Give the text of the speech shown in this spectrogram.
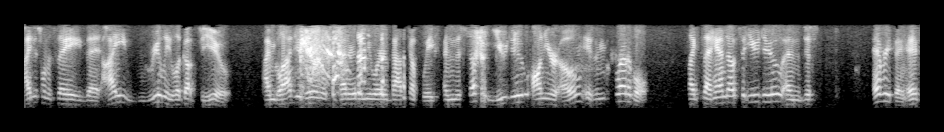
I just want to say that I really look up to you. I'm glad you're doing it better than you were the past couple weeks, and the stuff that you do on your own is incredible. Like the handouts that you do, and just everything. It's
